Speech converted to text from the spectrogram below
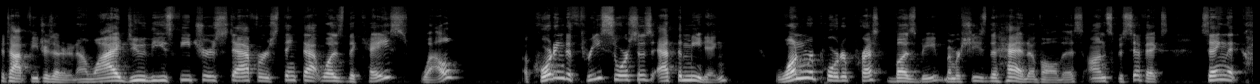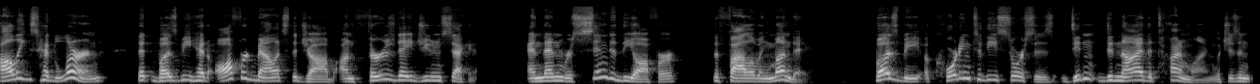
to top features editor. Now, why do these features staffers think that was the case? Well, according to three sources at the meeting, one reporter pressed Buzbee, remember she's the head of all this, on specifics, saying that colleagues had learned that Buzbee had offered Malitz the job on Thursday, June 2nd, and then rescinded the offer the following Monday. Buzbee, according to these sources, didn't deny the timeline, which isn't,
